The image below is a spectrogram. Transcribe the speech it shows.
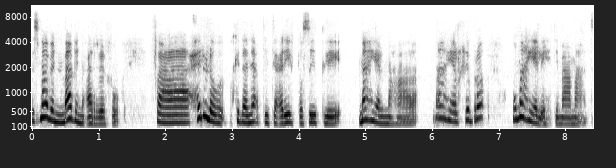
بس ما بن ما بنعرفه. فحلو لو كذا نعطي تعريف بسيط لما هي المهارة ما هي الخبرة وما هي الاهتمامات.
